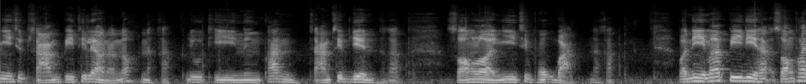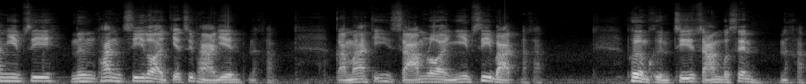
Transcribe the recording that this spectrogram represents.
2023 ปีที่แล้วนะเนาะนะครับอยู่ที่ 1,030 เยนนะครับ226 บาทนะครับ วันนี้มาปีนี้ฮะ2024 1,475 เยนนะครับกลับมาที่ 324 บาทนะครับ เพิ่มขึ้น 43%นะครับ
